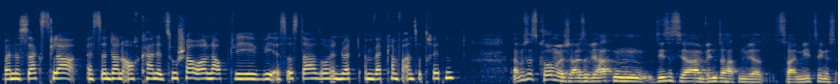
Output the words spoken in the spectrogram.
Wenn du sagst, klar, es sind dann auch keine Zuschauer erlaubt, wie, wie ist es da so in Wett, im Wettkampf anzutreten? Ähm, es ist komisch. Also wir hatten dieses Jahr im Winter hatten wir zwei Meetings.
